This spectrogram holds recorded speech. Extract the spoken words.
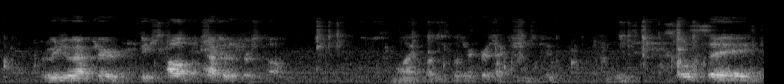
What do we do after we call after the first call? I suppose those are first actions too. So let's say,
